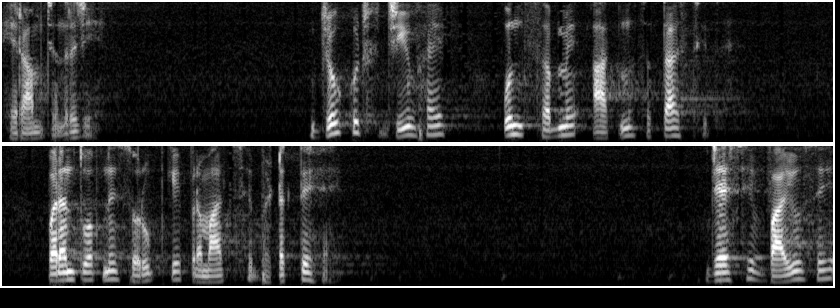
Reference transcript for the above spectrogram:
हे रामचंद्र जी, जो कुछ जीव है, उन सब में आत्मसत्ता स्थित है, परंतु अपने स्वरूप के प्रमाद से भटकते हैं। जैसे वायु से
